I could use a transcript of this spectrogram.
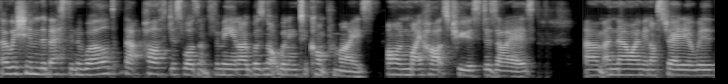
I wish him the best in the world. That path just wasn't for me, and I was not willing to compromise on my heart's truest desires. Um, and now I'm in Australia with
